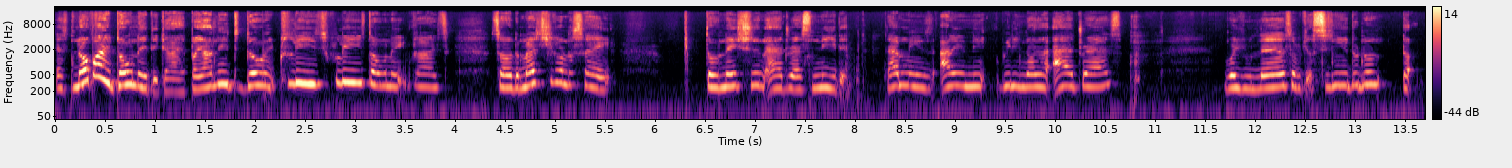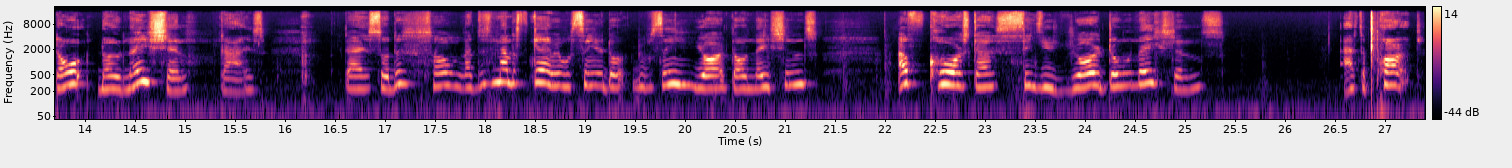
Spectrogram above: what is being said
There's nobody donated, guys, but y'all need to donate. Please, please donate, guys. So the message is gonna say donation address needed. That means I didn't need we didn't know your address, where you live, so we can send you the do, do, donation, guys. Guys, so this so like, this is not a scam. We will send you do, we will send your donations. Of course, guys, send you your donations as a part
